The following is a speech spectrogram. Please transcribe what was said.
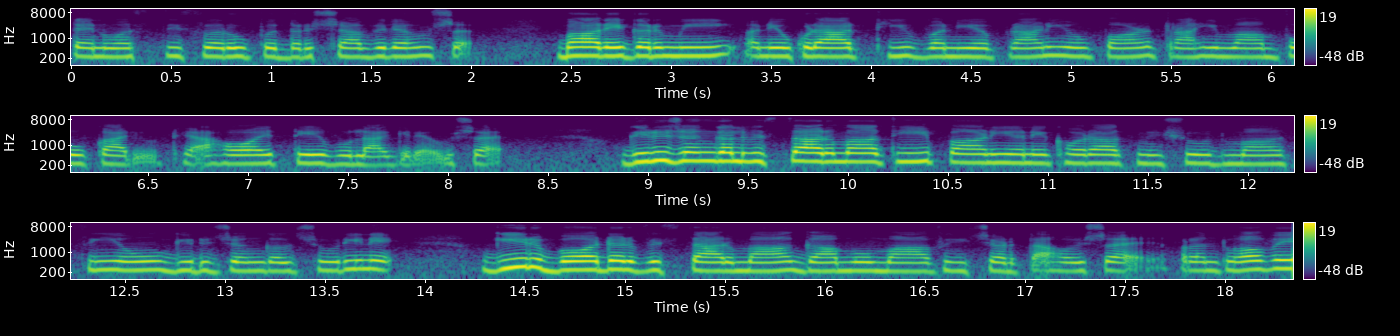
તેનું અસ્થિ સ્વરૂપ દર્શાવી રહ્યું છે. ભારે ગરમી અને ઉકળાટથી વન્ય પ્રાણીઓ પણ ત્રાહીમામ પોકારી ઉઠ્યા હોય તેવું લાગી રહ્યું છે. ગીર જંગલ વિસ્તારમાંથી પાણી અને ખોરાકની શોધમાં સિંહો ગીર જંગલ છોડીને ગીર બોર્ડર વિસ્તારમાં ગામોમાં આવી ચડતા હોય છે. પરંતુ હવે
